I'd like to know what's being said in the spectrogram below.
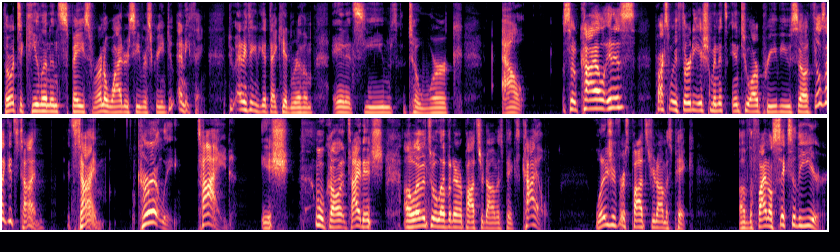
throw it to Keilan in space, run a wide receiver screen, do anything. Do anything to get that kid in rhythm, and it seems to work out. So, Kyle, it is approximately 30 ish minutes into our preview, so it feels like it's time. It's time. Currently tied ish, we'll call it tied ish, 11 to 11 in our Podstradamus picks. Kyle, what is your first Podstradamus pick of the final six of the year?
